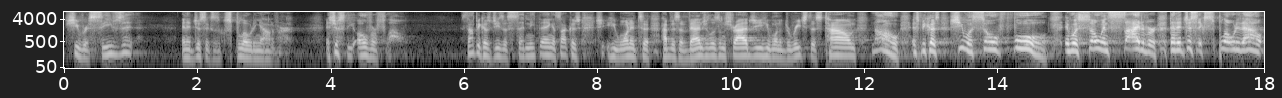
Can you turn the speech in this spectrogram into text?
She receives it, and it just is exploding out of her. It's just the overflow. It's not because Jesus said anything. It's not because he wanted to have this evangelism strategy. He wanted to reach this town. No, it's because she was so full. It was so inside of her that it just exploded out.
